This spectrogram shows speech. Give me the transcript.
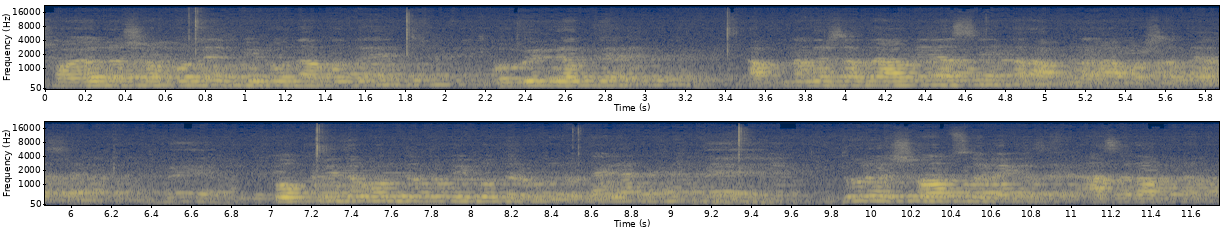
স্বয়নে সকলে বিপদ আপদে, গভীর রাতে আপনাদের সাথে আমি আছি আর আপনারা আমার সাথে আছেন। প্রকৃত বন্ধু তো বিপদের বন্ধু, তাই না? দূরে সব চলে গেছে আছেন আপনারা?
